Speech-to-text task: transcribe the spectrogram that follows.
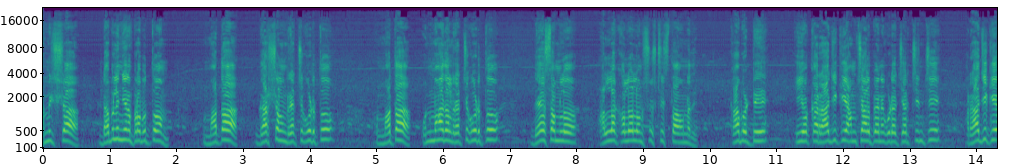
అమిత్ షా డబుల్ ఇంజిన్ ప్రభుత్వం మత ఘర్షణలు రెచ్చగొడుతూ మత ఉన్మాదాలను రెచ్చగొడుతూ దేశంలో అల్లకల్లోలం సృష్టిస్తూ ఉన్నది. కాబట్టి ఈ యొక్క రాజకీయ అంశాలపైన కూడా చర్చించి రాజకీయ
